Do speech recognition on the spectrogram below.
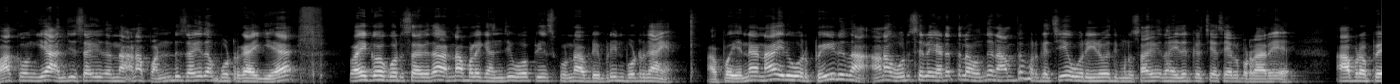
வாக்கு வங்கியே அஞ்சு சதவீதம் தான். ஆனால் பன்னெண்டு சதவீதம் போட்டிருக்காங்க. வைகோக்கு ஒரு சதவீதம் அண்ணாமலைக்கு அஞ்சு ஓபிஎஸ்க்கு ஒன்று அப்படி இப்படின்னு போட்டிருக்காங்க. அப்போ என்னென்னா இது ஒரு பெய்டு தான். ஆனால் ஒரு சில இடத்துல வந்து நாம் தமிழ் கட்சியே ஒரு இருபத்தி மூணு சதவீதம் எதிர்கட்சியாக செயல்படுறாரு. அப்புறம் பெ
